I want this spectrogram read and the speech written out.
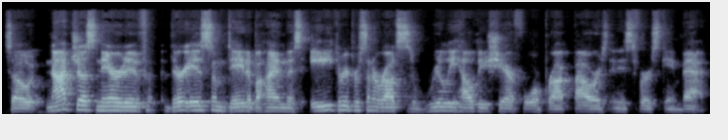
So, not just narrative, there is some data behind this. 83% of routes is a really healthy share for Brock Bowers in his first game back.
